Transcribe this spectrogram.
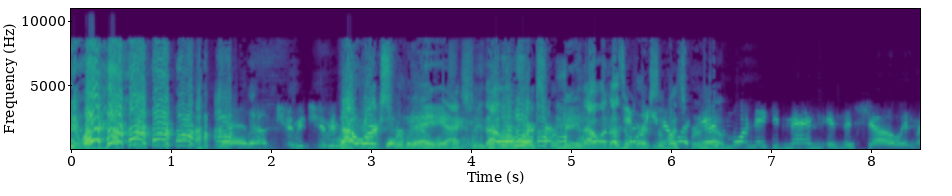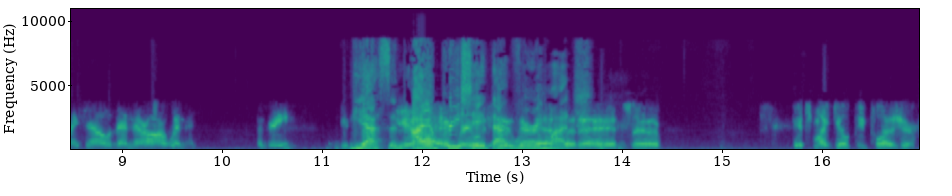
Oh, that Jimmy Jimmy. That works for me. that. Actually, that one works for me. That one doesn't yeah, work so much what? for There's him. more naked men in this show, in my show, than there are women. Agreed? Yes, and Yeah, I appreciate with that very that, much. But, uh, it's uh, it's my guilty pleasure.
